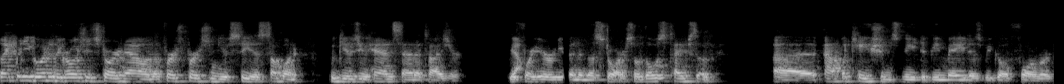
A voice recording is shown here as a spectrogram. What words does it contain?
Like when you go into the grocery store now, and the first person you see is someone who gives you hand sanitizer Yeah. before you're even in the store. So those types of uh, applications need to be made as we go forward.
